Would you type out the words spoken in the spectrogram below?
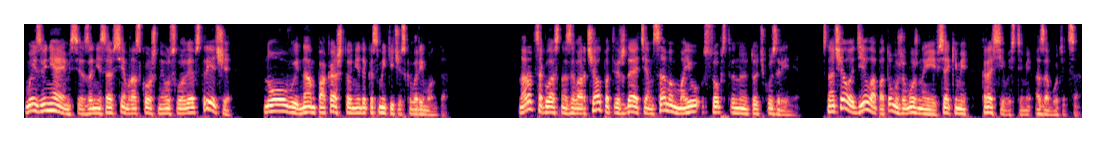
Мы извиняемся за не совсем роскошные условия встречи, но, увы, нам пока что не до косметического ремонта. Народ согласно заворчал, подтверждая тем самым мою собственную точку зрения. Сначала дело, а потом уже можно и всякими красивостями озаботиться.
